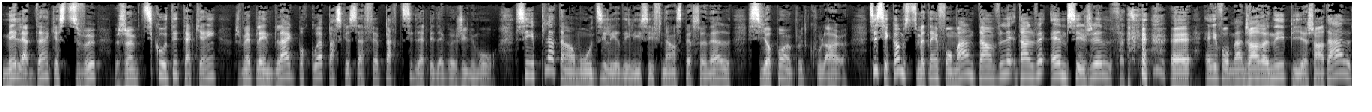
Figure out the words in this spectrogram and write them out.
mais là-dedans, qu'est-ce que tu veux? J'ai un petit côté taquin. Je mets plein de blagues. Pourquoi? Parce que ça fait partie de la pédagogie et l'humour. C'est plate en maudit lire des livres et finances personnelles s'il n'y a pas un peu de couleur. Tu sais, c'est comme si tu mettais Infoman, t'enlevais MC Gilles, euh, Infoman, Jean-René puis euh, Chantal,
